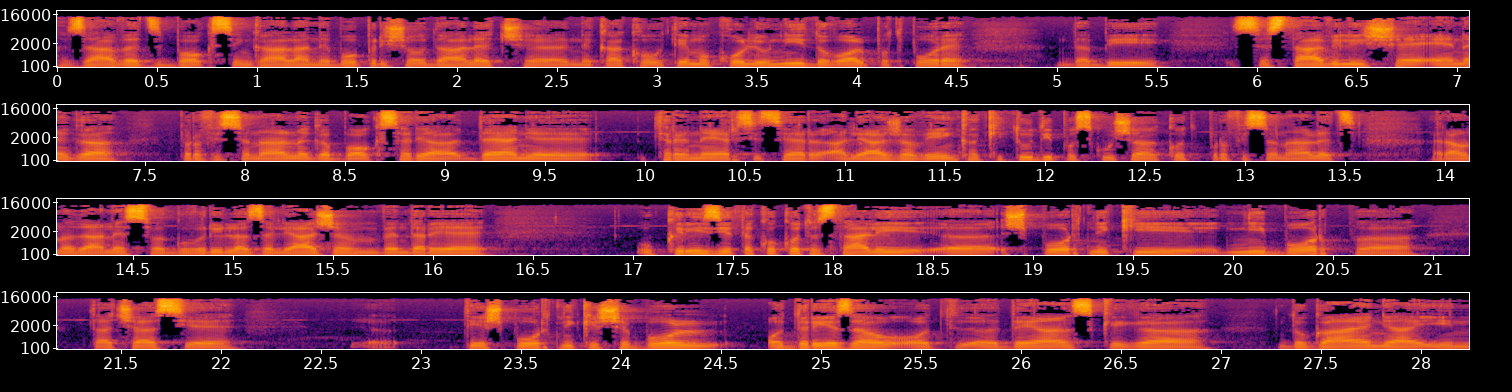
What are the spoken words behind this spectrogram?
Zavec Boxing Gala ne bo prišel daleč, nekako v tem okolju ni dovolj podpore da bi sestavili še enega profesionalnega boksarja. Dejan je trener sicer Aljaža Venka, ki tudi poskuša kot profesionalec. Ravno danes sva govorila z Aljažem, vendar je v krizi, tako kot ostali uh, športniki, ni borb. Uh, ta čas je uh, te športnike še bolj odrezal od dejanskega dogajanja in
